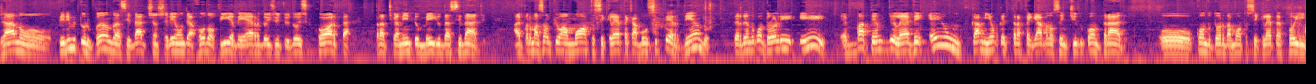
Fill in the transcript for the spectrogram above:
já no perímetro urbano da cidade de Xanxerê, onde a rodovia BR-282 corta praticamente o meio da cidade. A informação é que uma motocicleta acabou se perdendo, perdendo o controle e é, batendo de leve em um caminhão que trafegava no sentido contrário. O condutor da motocicleta foi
